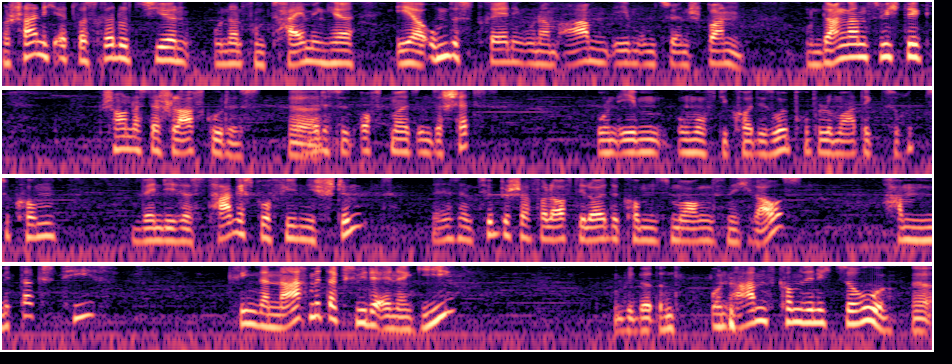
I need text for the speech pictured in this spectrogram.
Wahrscheinlich etwas reduzieren und dann vom Timing her eher um das Training und am Abend eben um zu entspannen. Und dann ganz wichtig, schauen, dass der Schlaf gut ist. Ja. Ja, das wird oftmals unterschätzt. Und eben, um auf die Cortisol-Problematik zurückzukommen, wenn dieses Tagesprofil nicht stimmt, dann ist ein typischer Verlauf, die Leute kommen Morgens nicht raus, haben Mittagstief, kriegen dann nachmittags wieder Energie Und wieder dann, und abends kommen sie nicht zur Ruhe. Ja.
